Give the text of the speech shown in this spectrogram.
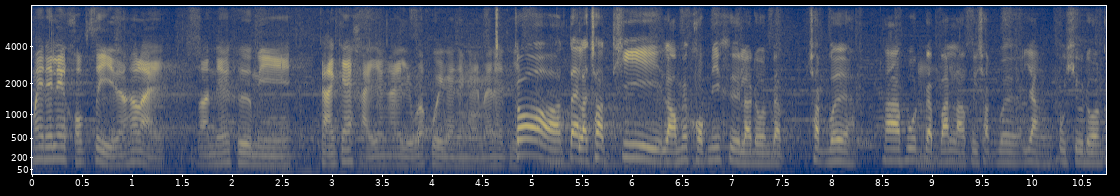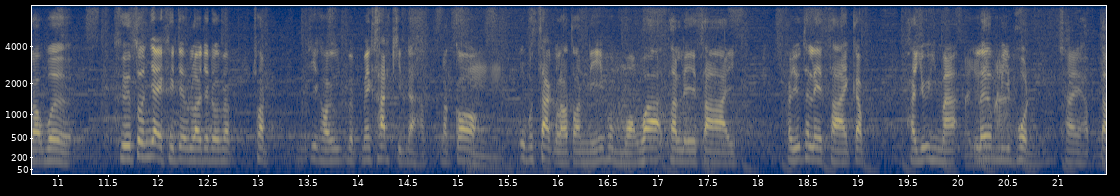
ไม่ได้เล่นครบ4นะเท่าไหร่ ตอนนี้คือมีการแก้ไขยังไงหรือว่าคุยกันยังไงไหมในทีมก็แต่ละช็อตที่เราไม่ครบนี่คือเราโดนแบบช็อตเวอร์ครับถ้าพูดแบบบ้านเราคือช็อตเวอร์อย่างปูชิวโดนก็เวอร์คือส่วนใหญ่คือจะเราจะโดนแบบช็อตที่เขาแบบไม่คาดคิดนะครับ แล้วก็อุปสรรคเราตอนนี้ผมมองว่าทะเลทราย พายุทะเลทรายกับพายุหิมะ เริ่มมีผล ใช่ครับแต่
